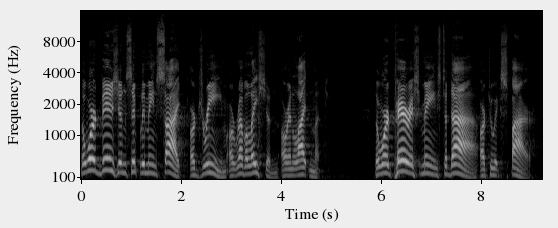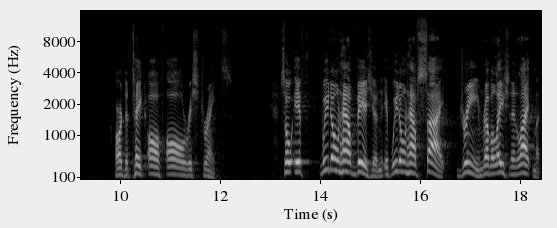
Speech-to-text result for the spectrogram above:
The word vision simply means sight or dream or revelation or enlightenment. The word perish means to die or to expire or to take off all restraints. So if we don't have vision, if we don't have sight, dream, revelation, enlightenment,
